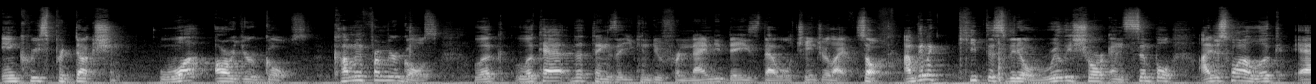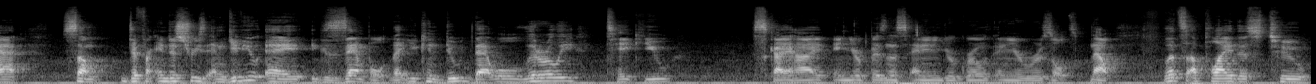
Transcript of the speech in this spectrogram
increase production. What are your goals? Coming from your goals, look look at the things that you can do for 90 days that will change your life. So, I'm going to keep this video really short and simple. I just want to look at some different industries and give you a example that you can do that will literally take you sky high in your business and in your growth and your results. Now, let's apply this to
